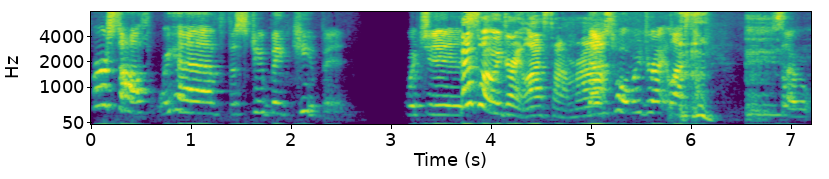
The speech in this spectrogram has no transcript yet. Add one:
first off, we have the Stupid Cupid, which is That's what we drank last time, right? that's what we drank last time. so,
